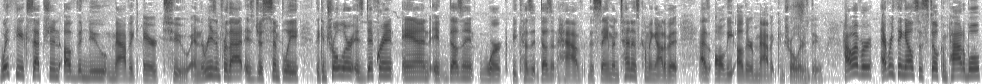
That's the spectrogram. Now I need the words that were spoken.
with the exception of the new Mavic Air 2. And the reason for that is just simply the controller is different and it doesn't work because it doesn't have the same antennas coming out of it as all the other Mavic controllers do. However, everything else is still compatible.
